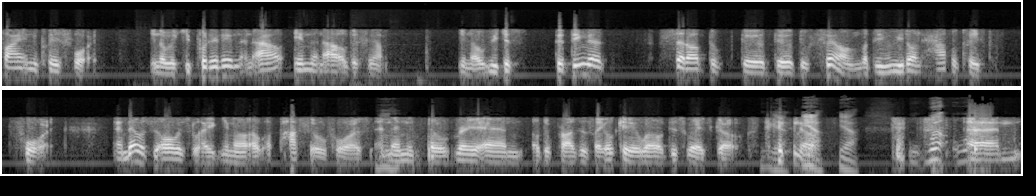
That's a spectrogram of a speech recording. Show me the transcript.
find any place for it. You know, we keep put it in and out, in and out of the film. You know, we just the thing that set up the the the, the film, but we don't have a place for it. And that was always like you know a, a puzzle for us. And mm-hmm. then at the very end of the process, like okay, well this way it's go. Yeah, you know? yeah, yeah. Well, and um,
